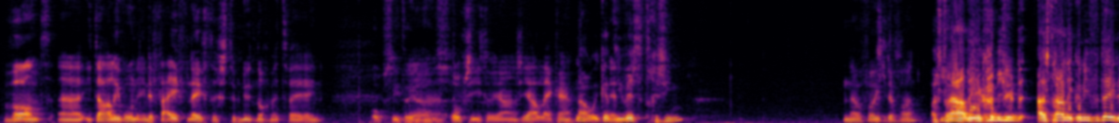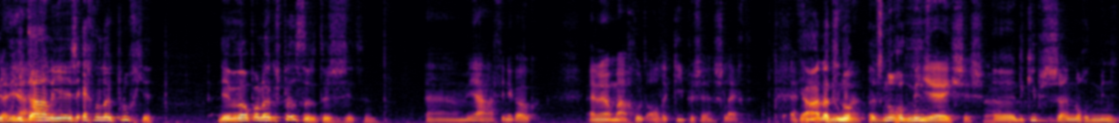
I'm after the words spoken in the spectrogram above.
Want eh, Italië won in de 95ste minuut nog met 2-1. Op z'n Italiaans. Eh, op z'n Italiaans. Ja, lekker. Nou, ik heb die wedstrijd gezien. Nou, wat vond je ervan? Australië kan niet, Australië kan niet verdedigen. Ja. Italië is echt een leuk ploegje. Die hebben wel een paar leuke speelsters ertussen zitten. Ehm, ja, vind ik ook. En, maar goed, al de keepers, hè, slecht. Even Ja, dat is, nog, het is nog het minst... Jezus. Eh, de keepers zijn nog het min-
